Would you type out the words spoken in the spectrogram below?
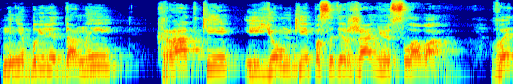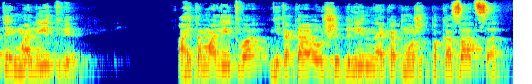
«Мне были даны краткие и емкие по содержанию слова». В этой молитве а эта молитва не такая уж и длинная, как может показаться.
